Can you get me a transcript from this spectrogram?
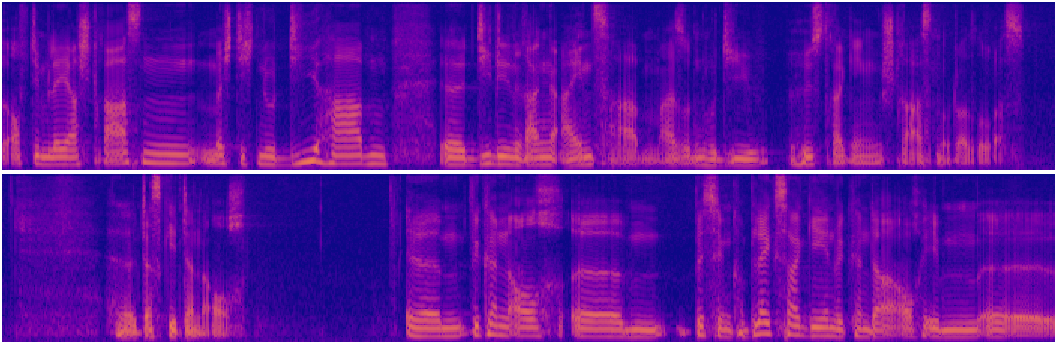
auf dem Layer Straßen möchte ich nur die haben, äh, die den Rang 1 haben, also nur die höchstrangigen Straßen oder sowas. Äh, das geht dann auch. Ähm, wir können auch ein ähm, bisschen komplexer gehen, wir können da auch eben äh,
